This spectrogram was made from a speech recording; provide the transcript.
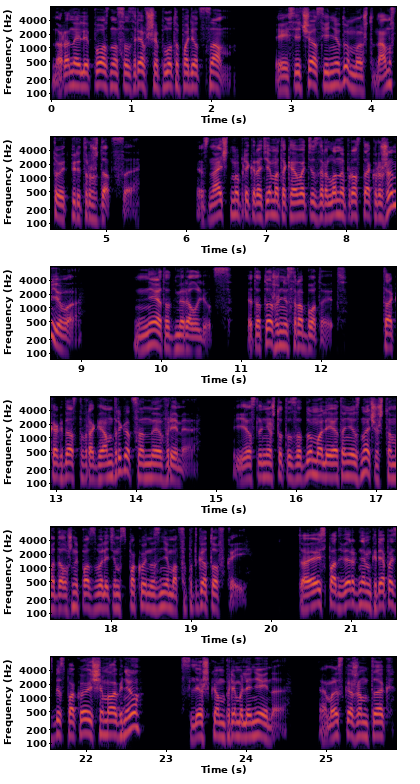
Но рано или поздно созревший плод упадет сам. И сейчас я не думаю, что нам стоит перетруждаться. Значит, мы прекратим атаковать Изерлон и просто окружим его? Нет, адмирал Люц, это тоже не сработает. Так как даст врагам драгоценное время. Если они что-то задумали, это не значит, что мы должны позволить им спокойно заниматься подготовкой. То есть подвергнем крепость беспокоящему огню? Слишком прямолинейно. А мы, скажем так,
